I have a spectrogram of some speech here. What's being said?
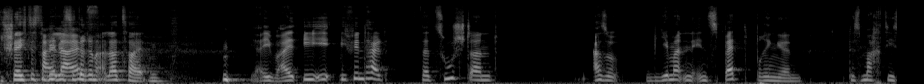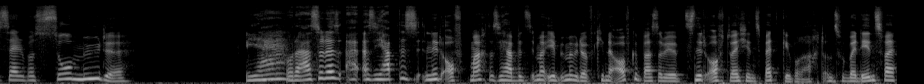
die schlechteste. Babysitterin aller Zeiten. Ja, ich weiß, ich, ich finde halt, der Zustand, also jemanden ins Bett bringen, das macht dich selber so müde. Ja. Oder hast du das? Also ich habe das nicht oft gemacht. Also ich habe jetzt immer, ich habe immer wieder auf Kinder aufgepasst, aber ich habe es nicht oft welche ins Bett gebracht. Und so bei den zwei,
